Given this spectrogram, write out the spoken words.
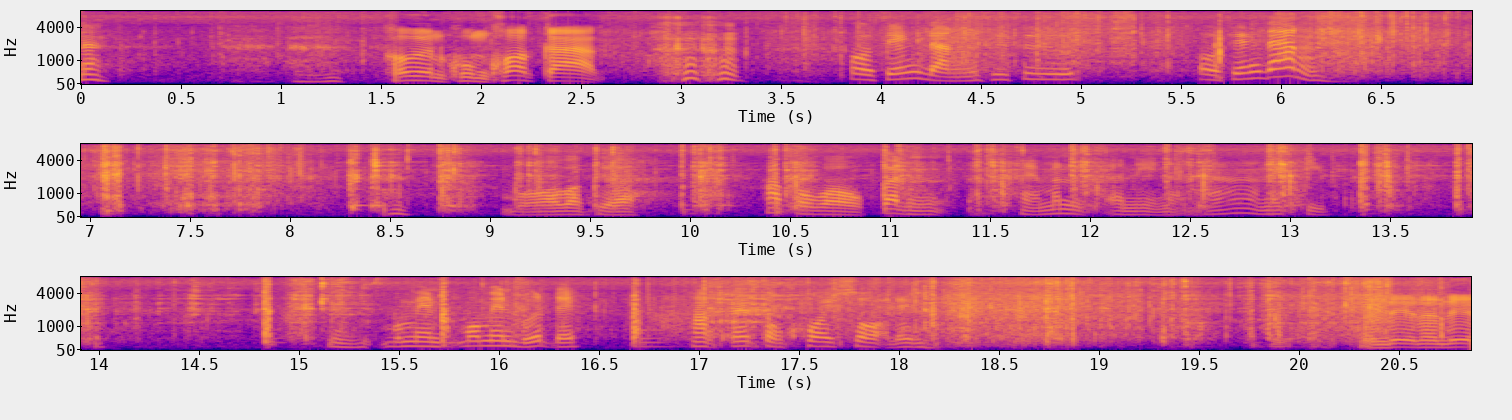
นั่นเขาเอินคุมข้อกากเอาเสียงดังซื่อๆเอาเสียงดังบ่ว่าเถื่อ เฮาก็เว้ากันให้มันอันนี้น่ะนะในคลิปนี่บ่แม่นบ่แม่นเบิดเด้หักแต่ต้องคอยเสาะเด้นะนั่นเด้นั่นเด้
